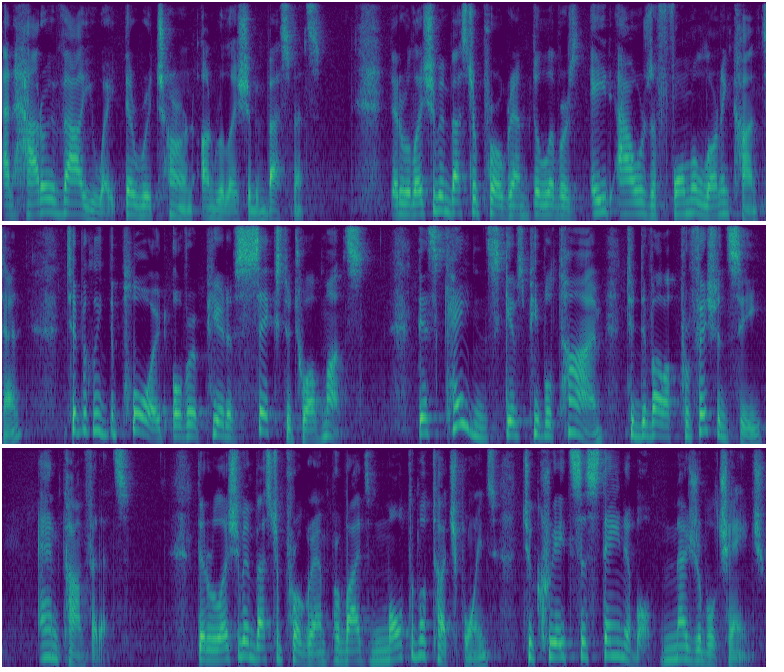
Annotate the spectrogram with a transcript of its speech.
and how to evaluate their return on relationship investments. The Relationship Investor Program delivers eight hours of formal learning content, typically deployed over a period of six to 12 months. This cadence gives people time to develop proficiency and confidence. The Relationship Investor Program provides multiple touchpoints to create sustainable, measurable change.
